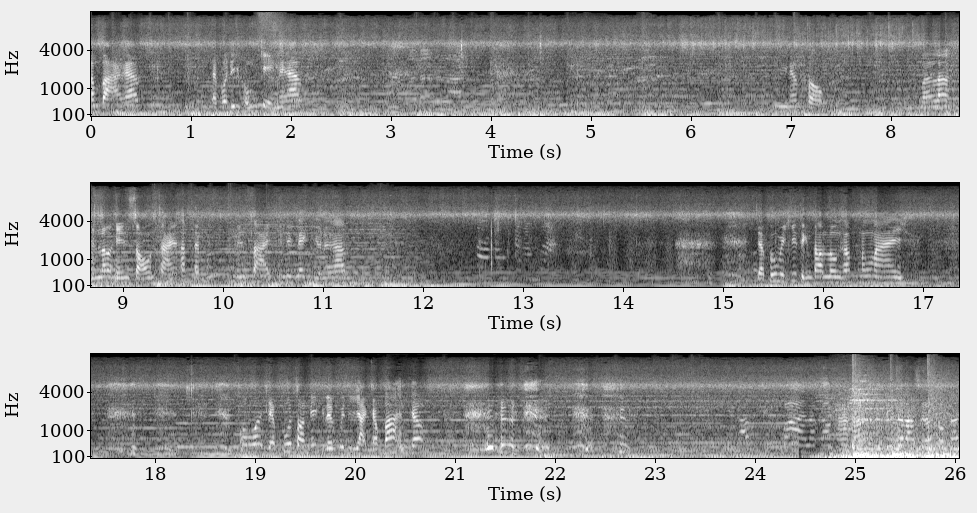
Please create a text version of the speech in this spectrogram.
ลำบากครับ แต่พอดีผมเก่งนะครับนี่น้ำตกมาเราเห็นเราเห็นสองสายครับแต่เป็นสายที่เล็กๆอยู่นะครับ อย่าเพิ่งไปคิดถึงตอนลงครับน้องไม้เพราะว่าอย่าพูดตอนนี้เดี๋ยวกูจะอยากกลับบ้านครับบ้านแล้วครับอ่าครับนี่กำลังเสือตกนะ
